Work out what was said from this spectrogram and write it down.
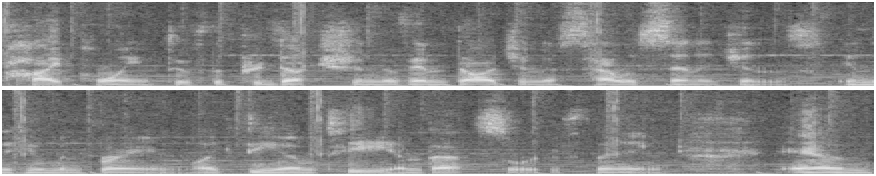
high point of the production of endogenous hallucinogens in the human brain, like DMT and that sort of thing. And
